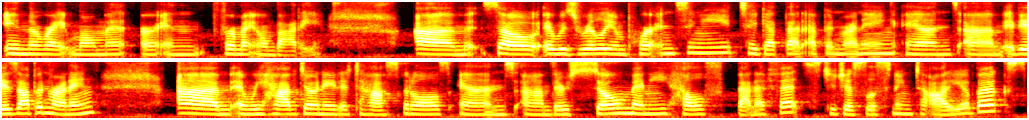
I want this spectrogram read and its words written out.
in the right moment or in for my own body. Um, so it was really important to me to get that up and running, and um, it is up and running. Um, and we have donated to hospitals, and um, there's so many health benefits to just listening to audiobooks.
